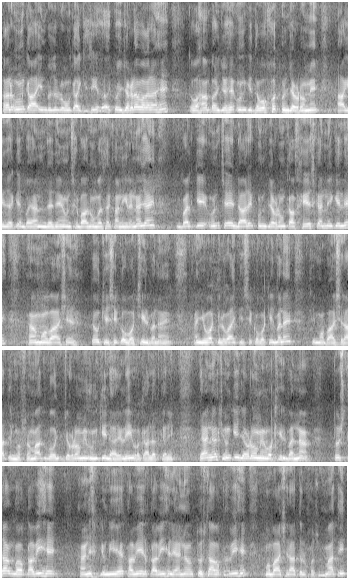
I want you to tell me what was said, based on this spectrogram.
اگر ان کا، ان بزرگ لوگوں کا کسی کے ساتھ کوئی جھگڑا وغیرہ ہے تو وہاں پر جو ہے ان کی تو وہ خود ان جھگڑوں میں آگے جا کے بیان دے دیں، ان سے بعض مبصر کرنے کے لیے نہ جائیں۔ بلکہ ان سے ڈائریکٹ ان جھگڑوں کا فیس کرنے کے لیے ہم مباشر تو کسی کو وکیل بنائیں۔ یہ وکیل واحد کسی کو وکیل بنائیں، پھر مباشرات المقصومات وہ جھگڑوں میں ان کی ڈائریکٹلی وکالت کریں۔ دھیان رکھ کیونکہ جھگڑوں میں وکیل بننا تشتہ قوی ہے ہاں جی کیونکہ یہ قوی قوی ہے لہٰذا تشتہ و قوی ہے مباشرات الخصوماتی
